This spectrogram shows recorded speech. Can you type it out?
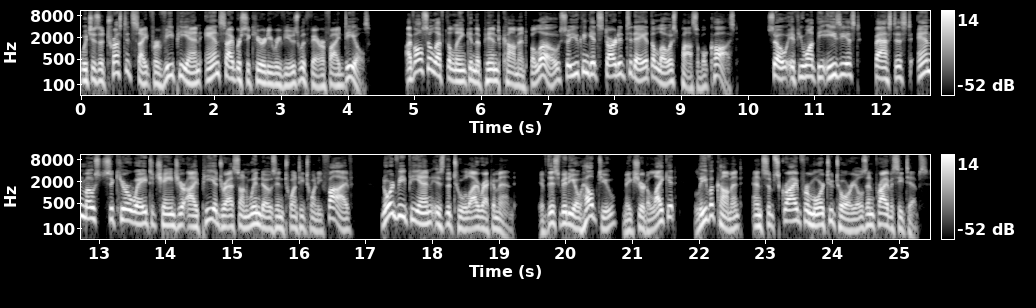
which is a trusted site for VPN and cybersecurity reviews with verified deals. I've also left the link in the pinned comment below so you can get started today at the lowest possible cost. So if you want the easiest, fastest, and most secure way to change your IP address on Windows in 2025, NordVPN is the tool I recommend. If this video helped you, make sure to like it, leave a comment, and subscribe for more tutorials and privacy tips.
